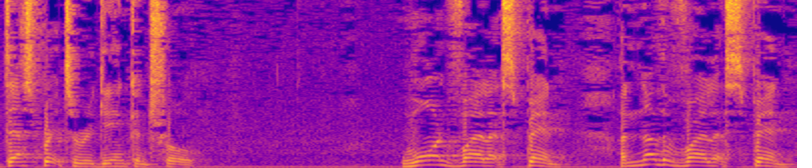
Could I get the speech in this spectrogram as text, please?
desperate to regain control. One violent spin, another violent spin.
